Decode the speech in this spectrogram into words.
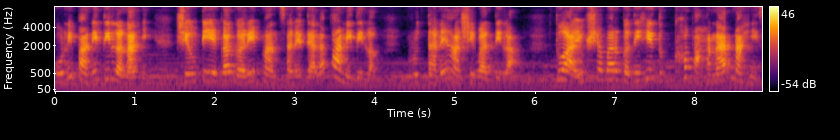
कोणी पाणी दिलं नाही शेवटी एका गरीब माणसाने त्याला पाणी दिलं. वृद्धाने आशीर्वाद दिला. तू आयुष्यभर कधीही दुःख पाहणार नाहीस.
